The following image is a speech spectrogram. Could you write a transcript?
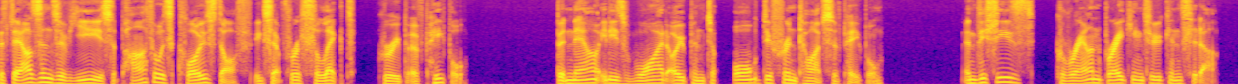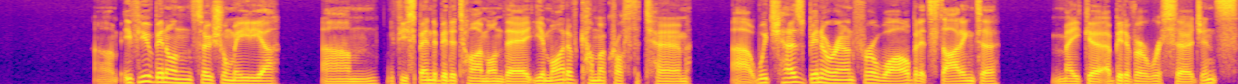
For thousands of years, the path was closed off except for a select group of people. But now it is wide open to all different types of people. And this is groundbreaking to consider. Um, if you've been on social media Um, if you spend a bit of time on there, you might have come across the term, uh, which has been around for a while, but it's starting to make a, a bit of a resurgence,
